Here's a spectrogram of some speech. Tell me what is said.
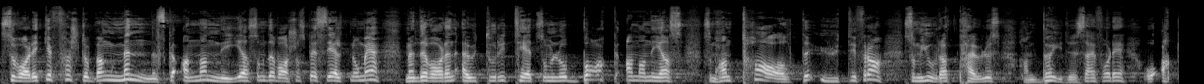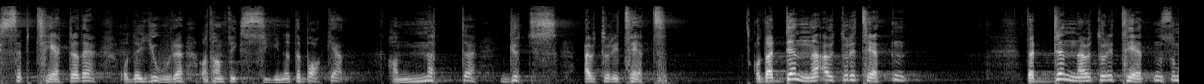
så var det ikke første omgang mennesket Ananias som det var så spesielt noe med, men det var den autoritet som lå bak Ananias, som han talte ut ifra, som gjorde at Paulus han bøyde seg for det og aksepterte det. Og det gjorde at han fikk synet tilbake igjen. Han møtte Guds autoritet. Og det er denne autoriteten det er denne autoriteten som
